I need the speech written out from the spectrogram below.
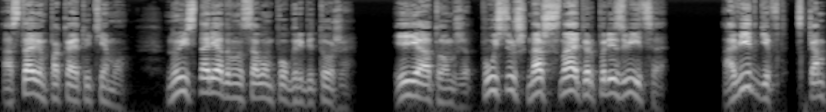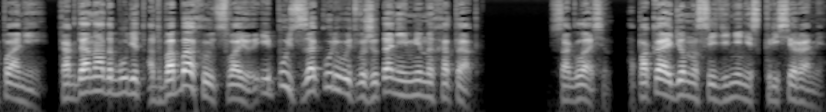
оставим пока эту тему. Ну и снаряды в носовом погребе тоже. И я о том же. Пусть уж наш снайпер порезвится. А Витгефт с компанией, когда надо будет, отбабахают свое и пусть закуривают в ожидании минных атак. Согласен. А пока идем на соединение с крейсерами.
